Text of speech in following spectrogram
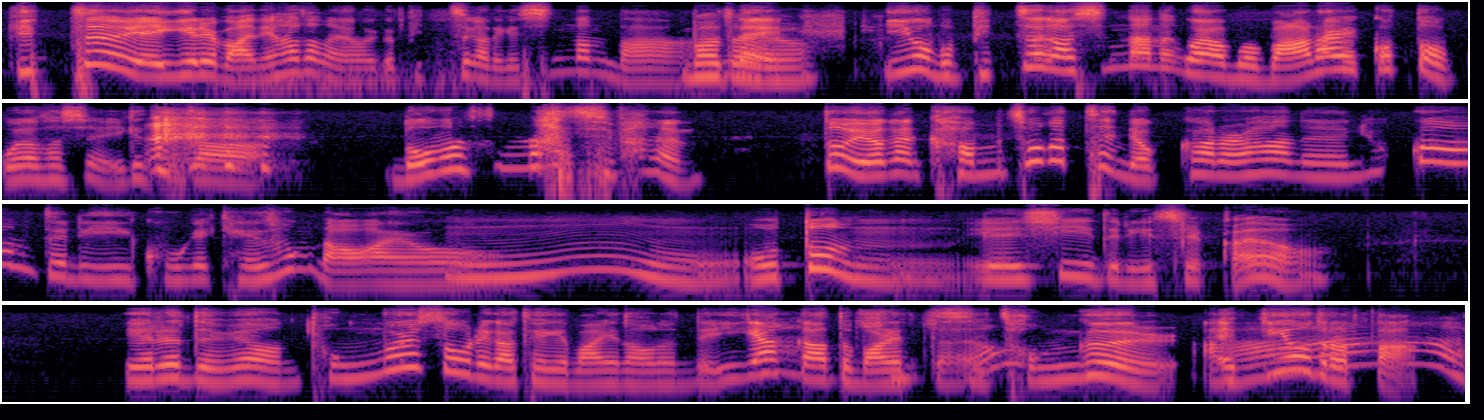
비트 얘기를 많이 하잖아요. 그러니까 비트가 되게 신난다. 맞아요. 이거 뭐 비트가 신나는 거야 뭐 말할 것도 없고요. 사실 이게 진짜 너무 신나지만 또 약간 감초 같은 역할을 하는 효과음들이 이 곡에 계속 나와요. 음, 어떤 예시들이 있을까요? 예를 들면 동물 소리가 되게 많이 나오는데 이게 아까도 말했듯이 진짜요? 정글에 뛰어들었다. 아,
